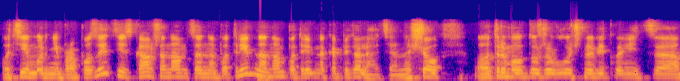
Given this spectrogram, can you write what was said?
оці мирні пропозиції, сказав, що нам це не потрібно, нам потрібна капітуляція. На що отримав дуже влучну відповідь це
